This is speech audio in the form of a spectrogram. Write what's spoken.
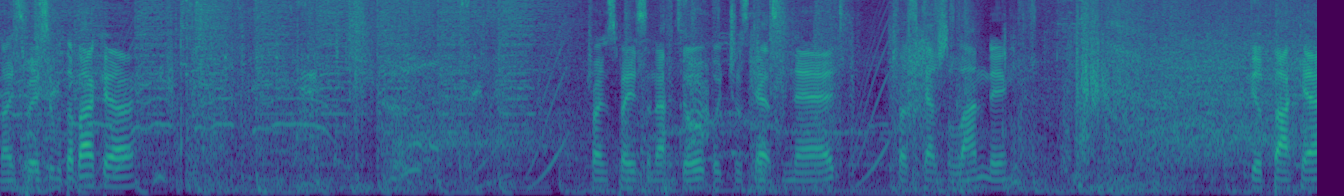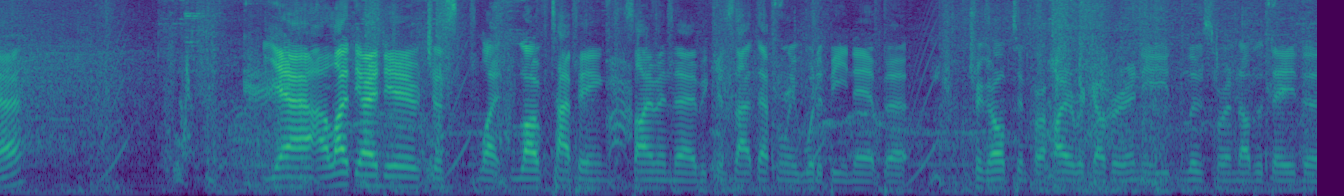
Nice spacer with the back air. Trying to space an F tilt, but just gets nared. Tries to catch the landing. Good back air. Yeah, I like the idea of just like love tapping Simon there because that definitely would have been it, but Trigger opting for a higher recovery and he lives for another day. The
